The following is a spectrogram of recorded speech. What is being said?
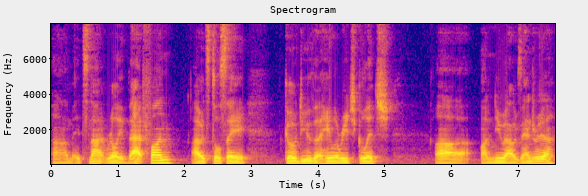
Um, it's not really that fun. I would still say go do the Halo Reach glitch uh, on New Alexandria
